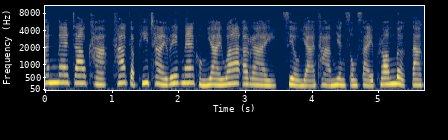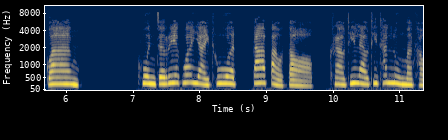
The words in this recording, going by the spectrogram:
ท่านแม่เจ้าคะข้ากับพี่ชายเรียกแม่ของยายว่าอะไร เสี่ยวหยาถามอย่างสงสัยพร้อมเบิกตากว้าง ควรจะเรียกว่ายายทวด ต้าเป่าตอบ คราวที่แล้วที่ท่านลุงมาเขา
